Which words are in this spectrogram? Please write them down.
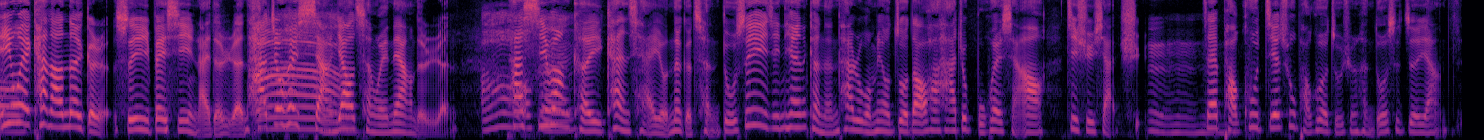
因为看到那个人，所以被吸引来的人，他就会想要成为那样的人，啊、他希望可以看起来有那个程度，所以今天可能他如果没有做到的话，他就不会想要继续下去。嗯嗯，在跑酷接触跑酷的族群很多是这样子。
